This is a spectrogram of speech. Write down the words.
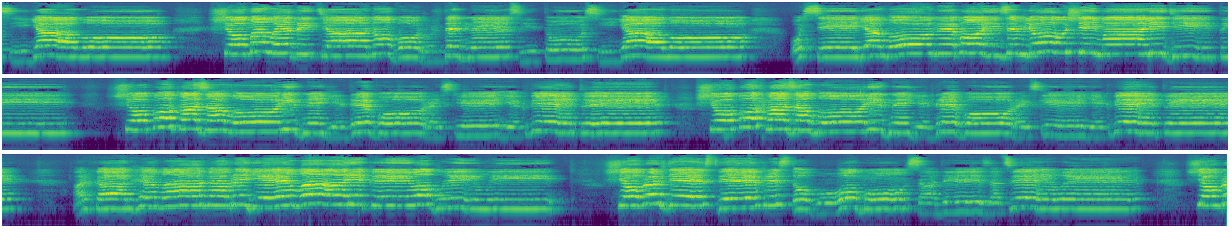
світо сіяло, що мале дитя новорождене світо сіяло. Осіяло небо і землю ще й малі діти, що показало рідне є древо, райське є квіти, Архангела Гавриєла ріки облили, що в рождестві Христовому сади зацвіли, що в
